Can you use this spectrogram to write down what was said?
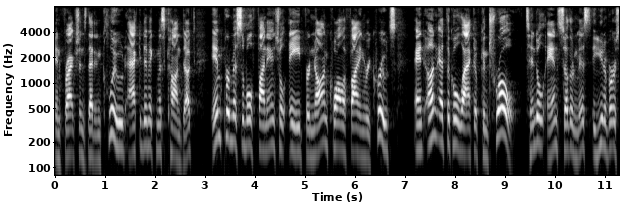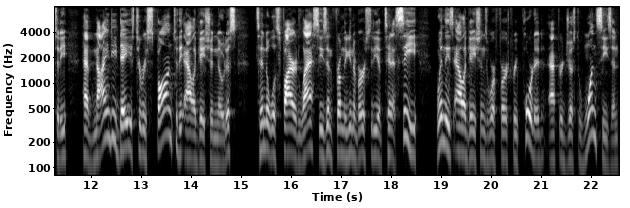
Infractions that include academic misconduct impermissible financial aid for non-qualifying recruits, and unethical lack of control. Tyndall and Southern Miss University have 90 days to respond to the allegation notice. Tyndall was fired last season from the University of Tennessee when these allegations were first reported after just one season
